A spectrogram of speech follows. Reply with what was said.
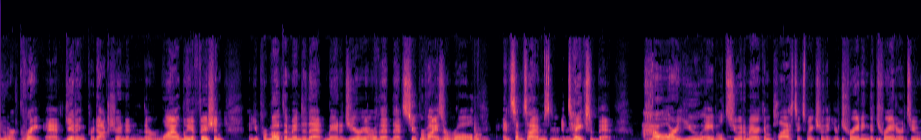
who are great at getting production and they're wildly efficient and you promote them into that managerial or that that supervisor role and sometimes mm-hmm. it takes a bit how are you able to at American Plastics make sure that you're training the trainer to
